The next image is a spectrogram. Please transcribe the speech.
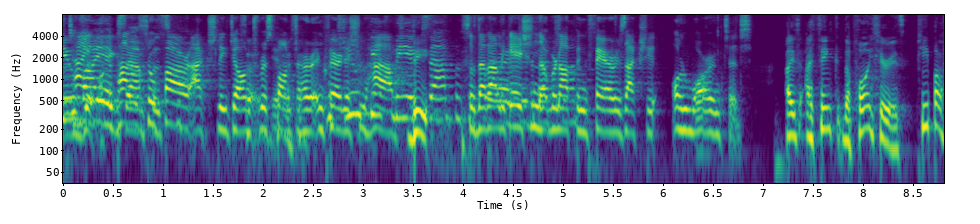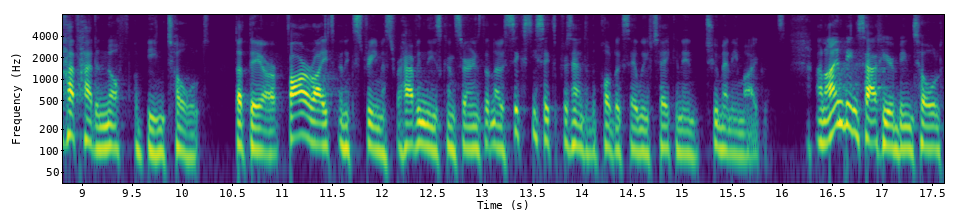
You've you time my on the panel so far, actually, John, to respond to her. In Could fairness, you you have. me The- So that allegation that we're not being fair is actually unwarranted. I, I think the point here is people have had enough of being told that they are far right and extremist for having these concerns that now 66% of the public say we've taken in too many migrants. And I'm being sat here being told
